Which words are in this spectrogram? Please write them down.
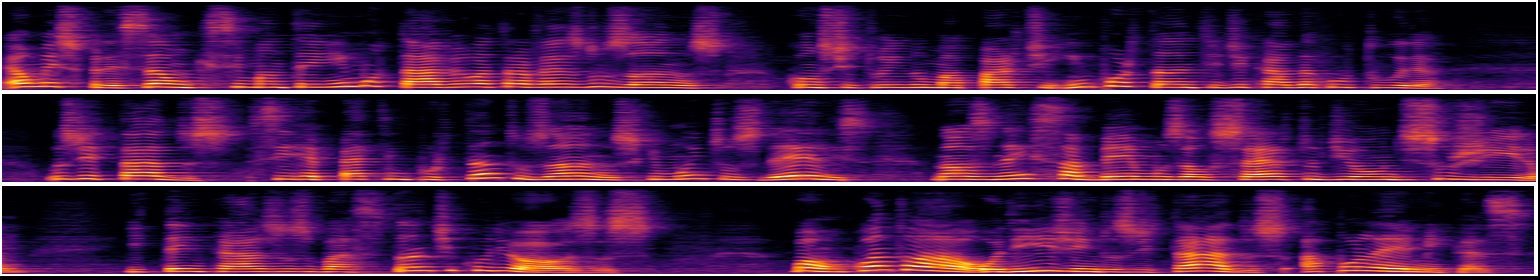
É uma expressão que se mantém imutável através dos anos, constituindo uma parte importante de cada cultura. Os ditados se repetem por tantos anos que muitos deles nós nem sabemos ao certo de onde surgiram, e tem casos bastante curiosos. Bom, quanto à origem dos ditados, há polêmicas,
